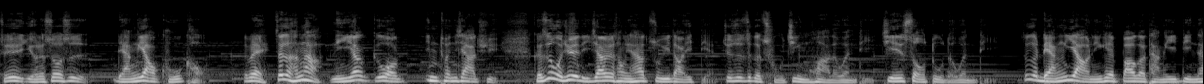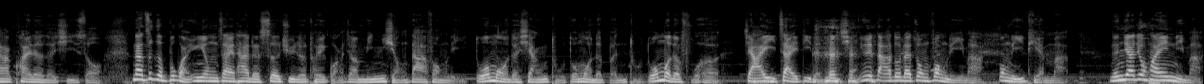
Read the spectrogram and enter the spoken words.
就是有的时候是良药苦口。对不对？这个很好，你要给我硬吞下去。可是我觉得李佳瑞同学他注意到一点，就是这个处境化的问题、接受度的问题。这个良药你可以包个糖一定，让他快乐的吸收。那这个不管运用在他的社区的推广，叫民雄大凤梨，多么的乡土，多么的本土，多么的符合嘉义在地的民情，因为大家都在种凤梨嘛，凤梨田嘛，人家就欢迎你嘛。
